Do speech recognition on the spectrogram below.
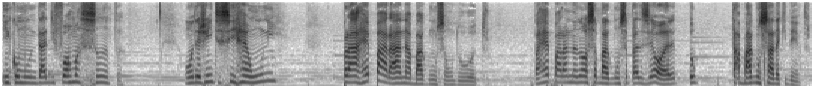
em comunidade de forma santa, onde a gente se reúne para reparar na bagunça um do outro. Para reparar na nossa bagunça, para dizer, olha, tô, tá bagunçado aqui dentro.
